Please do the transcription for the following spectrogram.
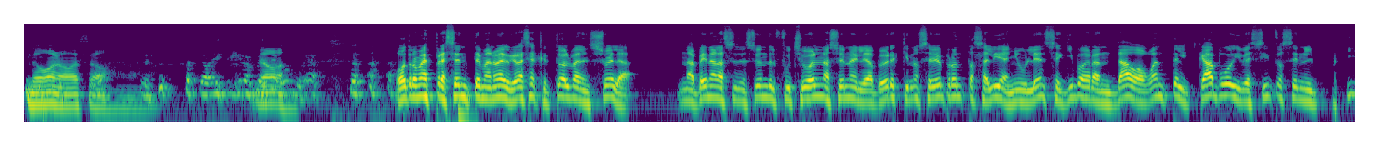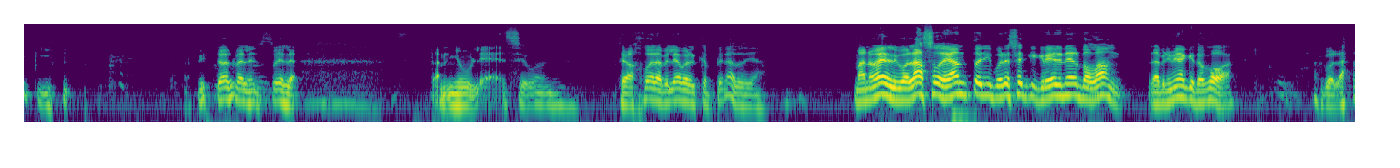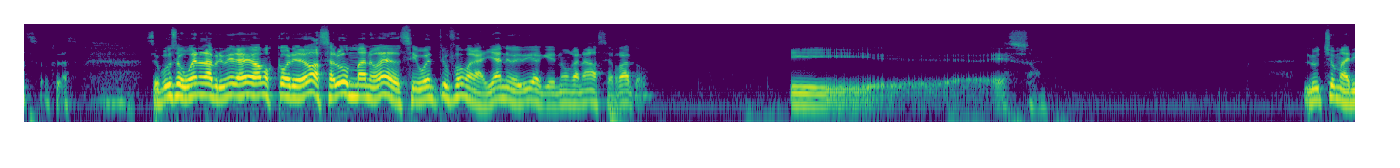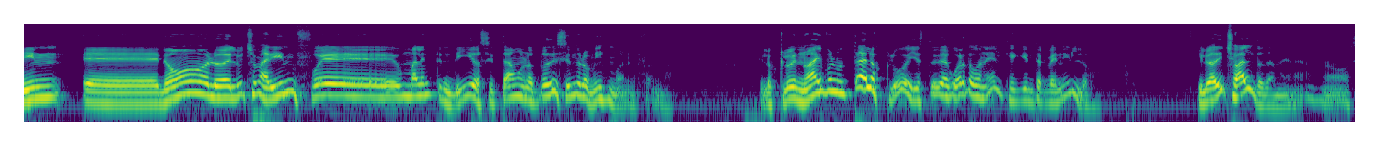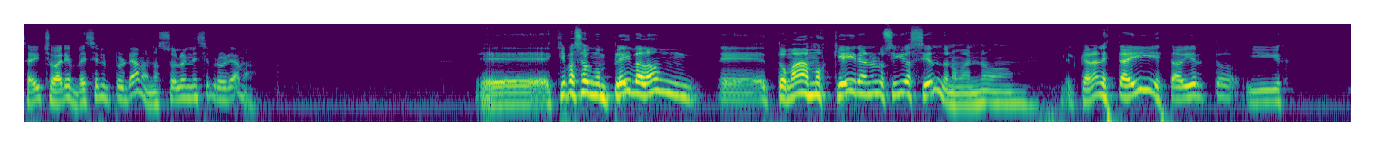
No, no, eso no. No. Otro mes presente, Manuel. Gracias, Cristóbal Valenzuela. Una pena la situación del fútbol nacional y lo peor es que no se ve pronta salida. Ñublense, equipo agrandado, aguante el capo y besitos en el pipi. Cristóbal Valenzuela. Tan Ñublense, weón. Se bajó de la pelea por el campeonato ya. Manuel, golazo de Anthony, por eso hay que creer en el balón. La primera que tocó, ¿ah? Golazo, golazo. Se puso buena la primera vez, vamos Cobreloa. Saludos Manuel, sí, buen triunfo de Magallanes hoy día que no ganaba hace rato. Y eh, eso. Lucho Marín, eh, no, lo de Lucho Marín fue un malentendido, si estábamos los dos diciendo lo mismo en el fondo. Si los clubes, no hay voluntad de los clubes, yo estoy de acuerdo con él, que hay que intervenirlo. Y lo ha dicho Aldo también, ¿eh? No, se ha dicho varias veces en el programa, no solo en ese programa. Eh, ¿Qué pasó con Play Balón? Eh, Tomás Mosqueira no lo siguió haciendo nomás, no. El canal está ahí, está abierto y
